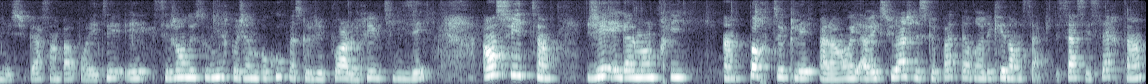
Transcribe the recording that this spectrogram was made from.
il est super sympa pour l'été et c'est le genre de souvenir que j'aime beaucoup parce que je vais pouvoir le réutiliser. Ensuite j'ai également pris un porte-clés. Alors oui, avec celui-là, je risque pas de perdre les clés dans le sac. Ça, c'est certain.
